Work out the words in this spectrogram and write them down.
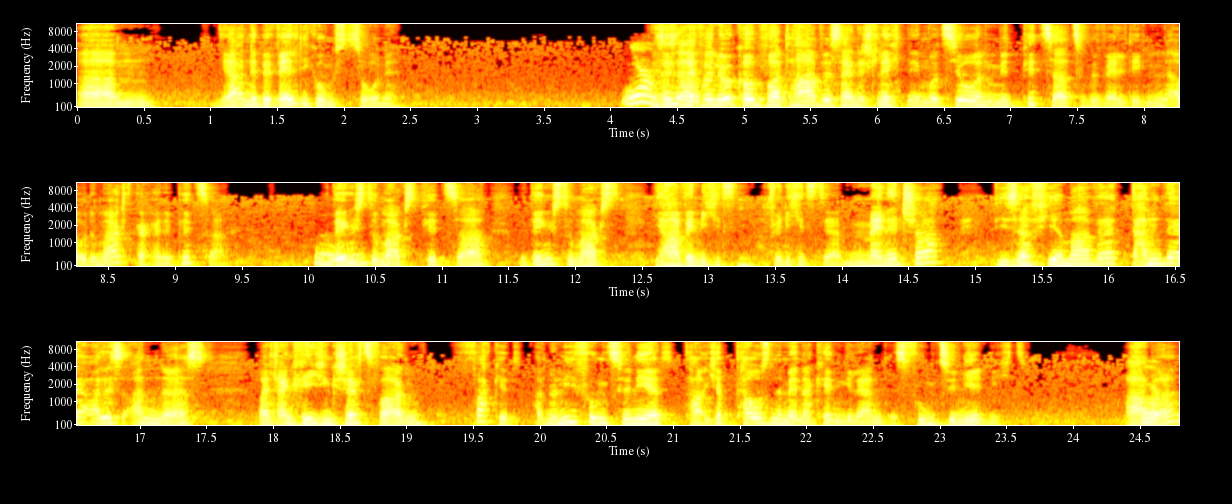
ähm, ja, eine Bewältigungszone. Ja, es ist genau. einfach nur komfortabel, seine schlechten Emotionen mit Pizza zu bewältigen, aber du magst gar keine Pizza. Du mhm. denkst, du magst Pizza, du denkst, du magst, ja, wenn ich jetzt, wenn ich jetzt der Manager dieser Firma wäre, dann wäre alles anders, weil dann kriege ich einen Geschäftswagen. Fuck it, hat noch nie funktioniert. Ich habe tausende Männer kennengelernt, es funktioniert nicht. Aber ja.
